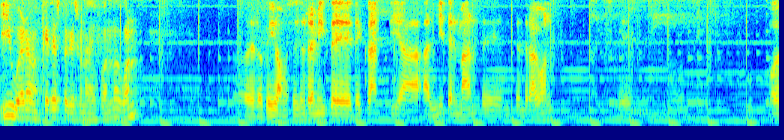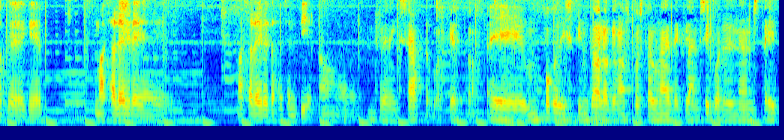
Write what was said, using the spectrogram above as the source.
Y bueno, ¿qué es esto que suena de fondo con? Lo de lo que íbamos, es el remix de, de Clancy a- al Little Man de Little Dragon. Eh, que, que más alegre más alegre te hace sentir, ¿no? Remixazo, por cierto. Eh, un poco distinto a lo que hemos puesto alguna vez de Clancy por el Neon State,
